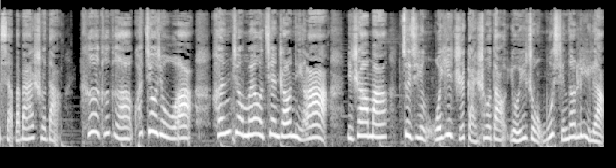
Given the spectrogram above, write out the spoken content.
小巴巴说道。可可可可，快救救我！很久没有见着你啦，你知道吗？最近我一直感受到有一种无形的力量，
